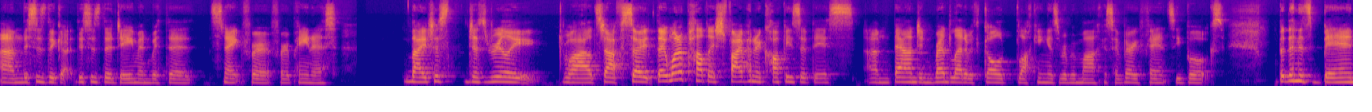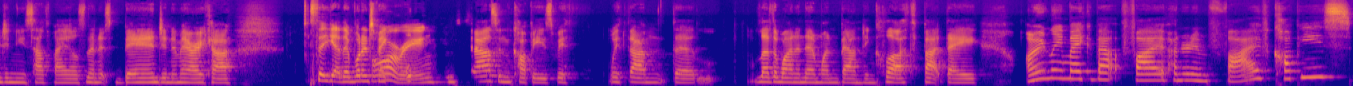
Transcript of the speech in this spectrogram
Um, this is the this is the demon with the snake for for a penis. Like just just really wild stuff. So they want to publish 500 copies of this, um, bound in red letter with gold blocking as a ribbon marker. So very fancy books. But then it's banned in New South Wales, and then it's banned in America. So yeah, they wanted to make Boring. thousand copies with with um the leather one and then one bound in cloth, but they only make about five hundred and five copies.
